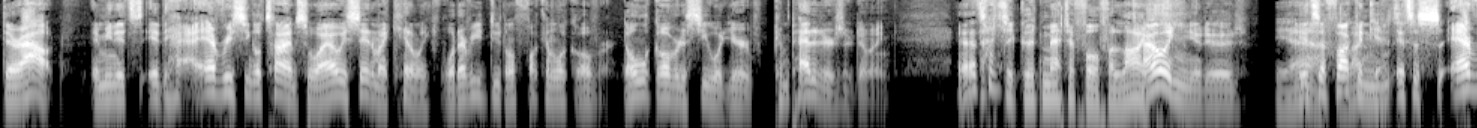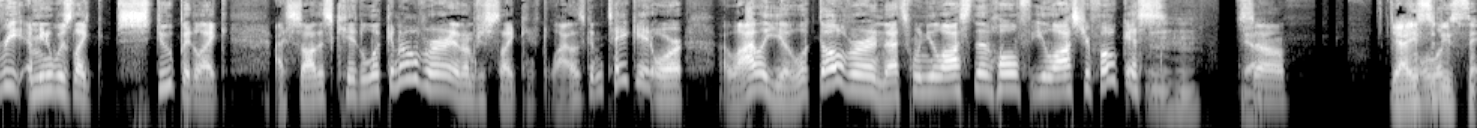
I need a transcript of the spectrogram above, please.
They're out. I mean, it's it every single time. So I always say to my kid, I'm like, whatever you do, don't fucking look over. Don't look over to see what your competitors are doing. And that's, That's what a good metaphor for I'm life. telling you, dude. Yeah, it's a fucking. like it. It's a s- every. I mean, it was like stupid. Like I saw this kid looking over, and I'm just like, Lila's gonna take it, or Lila, you looked over, and that's when you lost the whole. You lost your focus. Mm-hmm. Yeah. So Yeah, I used Well, to do the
